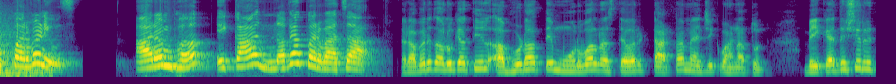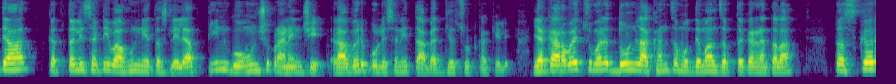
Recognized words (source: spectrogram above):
पर्व न्यूज. आरंभ एका नव्या पर्वाचा. रावेर तालुक्यातील अभोडा ते मोरवाल रस्त्यावर टाटा मॅजिक वाहनातून बेकायदेशीररित्या कत्तलीसाठी वाहून नेत असलेल्या तीन गोवंश प्राण्यांची रावेर पोलिसांनी ताब्यात घेत सुटका केली. या कारवाईत सुमारे दोन लाखांचा मुद्देमाल जप्त करण्यात आला. तस्कर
